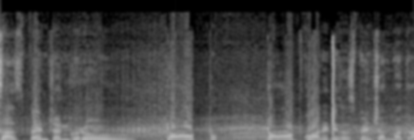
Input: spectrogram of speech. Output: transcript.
ಸಸ್ಪೆನ್ಷನ್ ಗುರು ಟಾಪ್ ಟಾಪ್ ಕ್ವಾಲಿಟಿ ಸಸ್ಪೆನ್ಷನ್ ಮಾತ್ರ.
